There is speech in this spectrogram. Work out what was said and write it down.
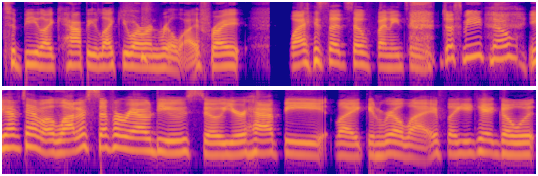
to be like happy, like you are in real life, right? Why is that so funny to me? Just me? No. You have to have a lot of stuff around you so you're happy like in real life. Like you can't go with,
